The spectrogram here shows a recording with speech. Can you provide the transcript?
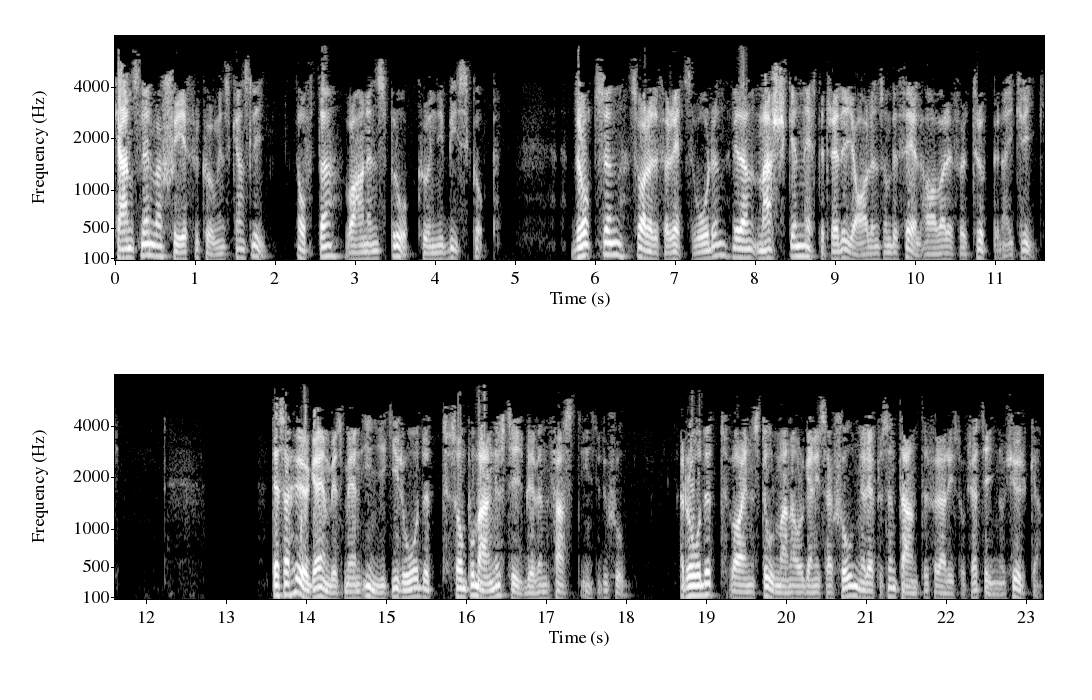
Kanslern var chef för kungens kansli. Ofta var han en språkkunnig biskop. Drotsen svarade för rättsvården medan marsken efterträdde jarlen som befälhavare för trupperna i krig. Dessa höga ämbetsmän ingick i rådet som på Magnus tid blev en fast institution. Rådet var en stormannaorganisation med representanter för aristokratin och kyrkan.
